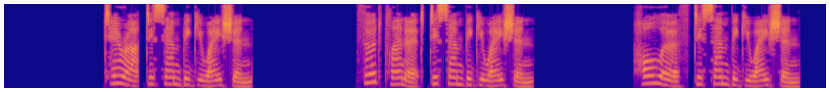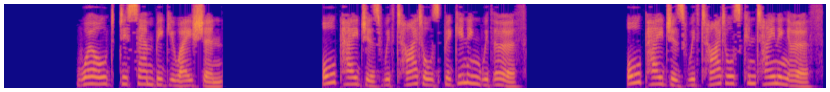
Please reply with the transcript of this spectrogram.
Terra disambiguation. Third planet disambiguation Whole Earth disambiguation World disambiguation All pages with titles beginning with Earth All pages with titles containing Earth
